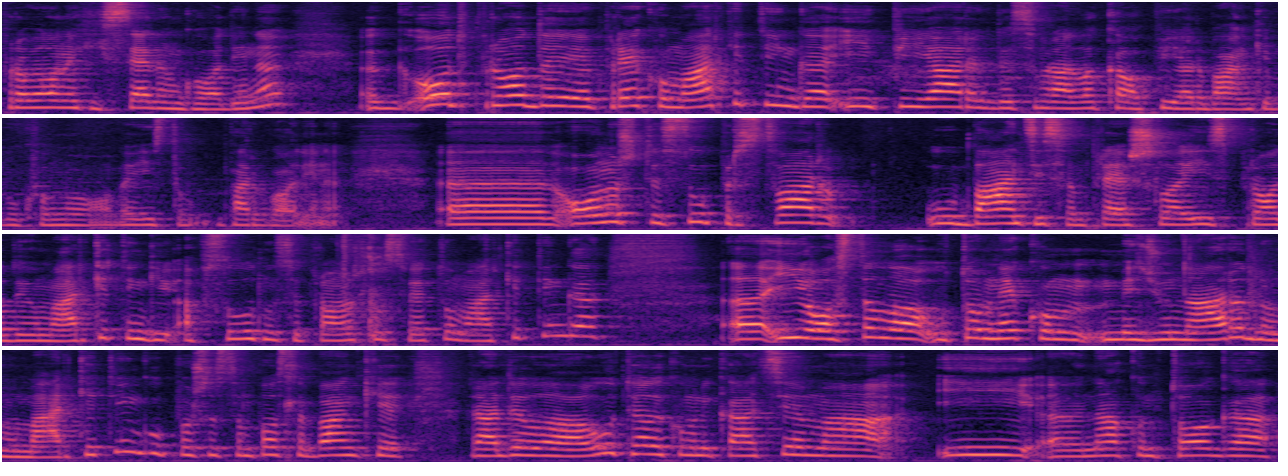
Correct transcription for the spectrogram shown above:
provela nekih 7 godina. Od prodaje preko marketinga i PR-a gde sam radila kao PR banke, bukvalno ovaj, isto par godina. E, ono što je super stvar, u banci sam prešla iz prodaje u marketing i apsolutno se pronašla u svetu marketinga i ostala u tom nekom međunarodnom marketingu, pošto sam posle banke radila u telekomunikacijama i e, nakon toga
